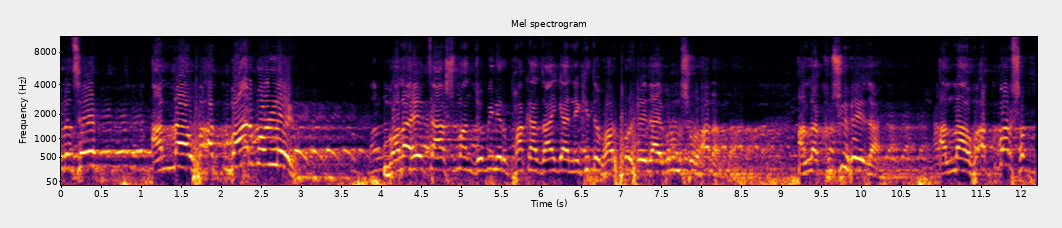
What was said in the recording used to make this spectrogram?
বলেছে আল্লাহ আকবার বললে বলা হয়েছে আসমান জমিনের ফাঁকা জায়গায় নেখিতে ভরপুর হয়ে যায়। বলুন সুহান আল্লাহ আল্লাহ খুশি হয়ে যায়। আল্লাহ আকবার শব্দ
